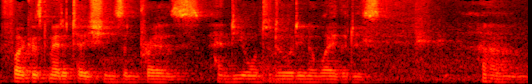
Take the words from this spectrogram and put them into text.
focused meditations and prayers, and do you want to do it in a way that is um,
